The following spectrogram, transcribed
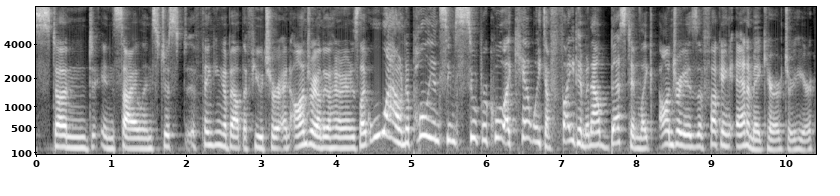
stunned in silence, just thinking about the future. And Andre, on the other hand, is like, wow, Napoleon seems super cool. I can't wait to fight him and outbest him. Like, Andre is a fucking anime character here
